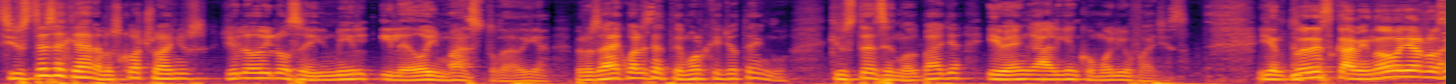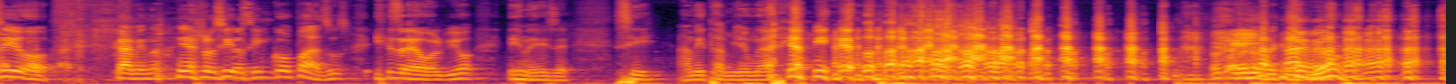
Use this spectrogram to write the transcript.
si usted se quedara a los cuatro años, yo le doy los seis mil y le doy más todavía. Pero ¿sabe cuál es el temor que yo tengo? Que usted se nos vaya y venga alguien como Elio Fallas. Y entonces caminó doña Rocío, caminó doña Rocío cinco pasos y se devolvió y me dice, sí, a mí también me daría miedo. ok.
